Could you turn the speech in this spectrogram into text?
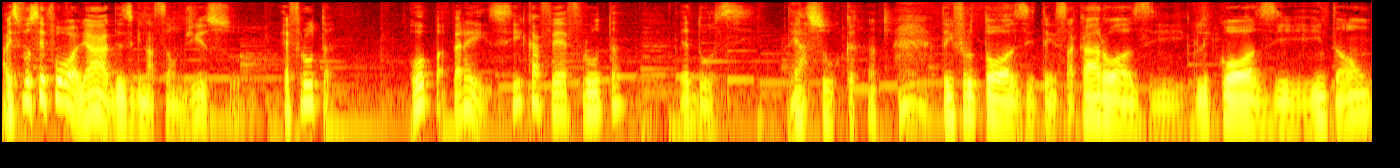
Aí se você for olhar a designação disso, é fruta. Opa, peraí, se café é fruta, é doce. Tem açúcar, tem frutose, tem sacarose, glicose, então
